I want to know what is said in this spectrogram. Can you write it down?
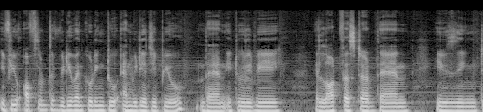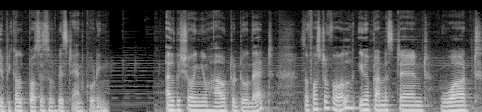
If you offload the video encoding to NVIDIA GPU then it will be a lot faster than using typical processor based encoding. I'll be showing you how to do that. So first of all, you have to understand what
